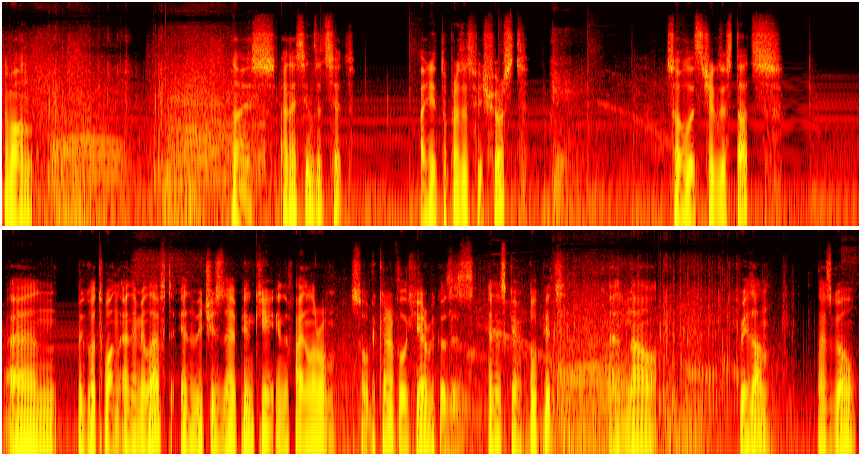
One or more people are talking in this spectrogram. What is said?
Come on. Nice. And I think that's it. I need to press the switch first. So let's check the stats. And we got one enemy left, in which is the Pinky in the final room. So be careful here, because it's an escapable pit. And now we're done. Let's go.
